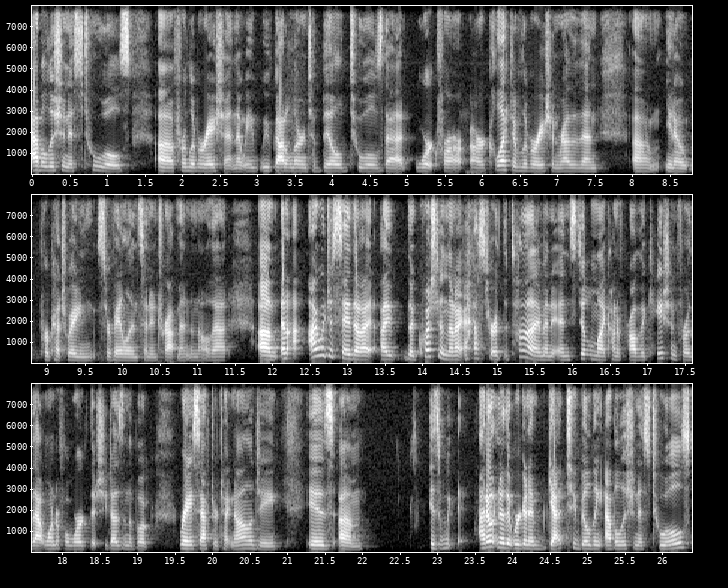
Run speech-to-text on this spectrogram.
abolitionist tools uh, for liberation. That we we've got to learn to build tools that work for our, our collective liberation rather than, um, you know, perpetuating surveillance and entrapment and all that. Um, and I, I would just say that I, I, the question that I asked her at the time, and, and still my kind of provocation for that wonderful work that she does in the book Race After Technology, is um, is we. I don't know that we're going to get to building abolitionist tools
